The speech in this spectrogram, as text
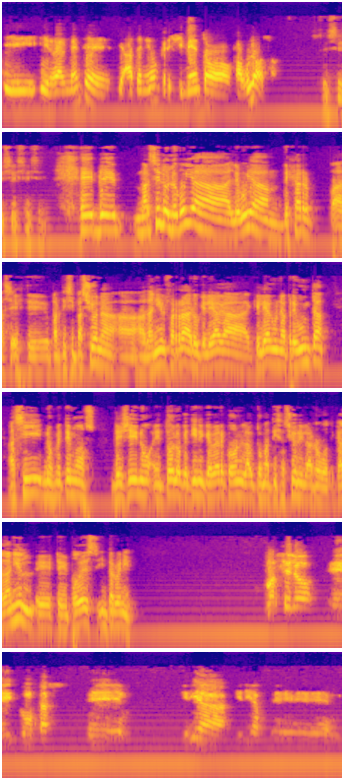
y, y, realmente ha tenido un crecimiento fabuloso. Sí, sí, sí, sí. sí. Eh, Marcelo, le voy a le voy a dejar este, participación a, a, Daniel Ferraro que le haga que le haga una pregunta Así nos metemos de lleno en todo lo que tiene que ver con la automatización y la robótica. Daniel, este, podés intervenir. Marcelo, eh, ¿cómo estás? Eh, quería quería eh,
